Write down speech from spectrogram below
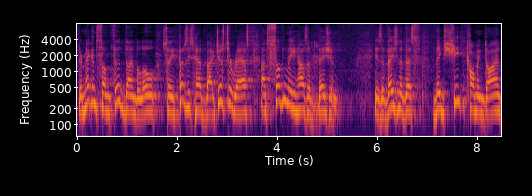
They're making some food down below, so he puts his head back just to rest, and suddenly he has a vision He has a vision of this big sheet coming down,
